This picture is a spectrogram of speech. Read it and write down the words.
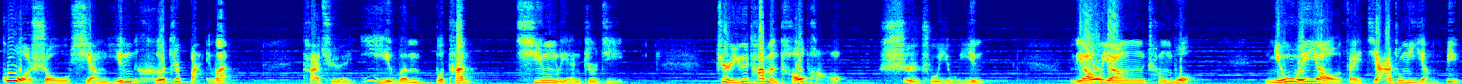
过手饷银何止百万，他却一文不贪，清廉之极。至于他们逃跑，事出有因。辽阳城破，牛维耀在家中养病，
